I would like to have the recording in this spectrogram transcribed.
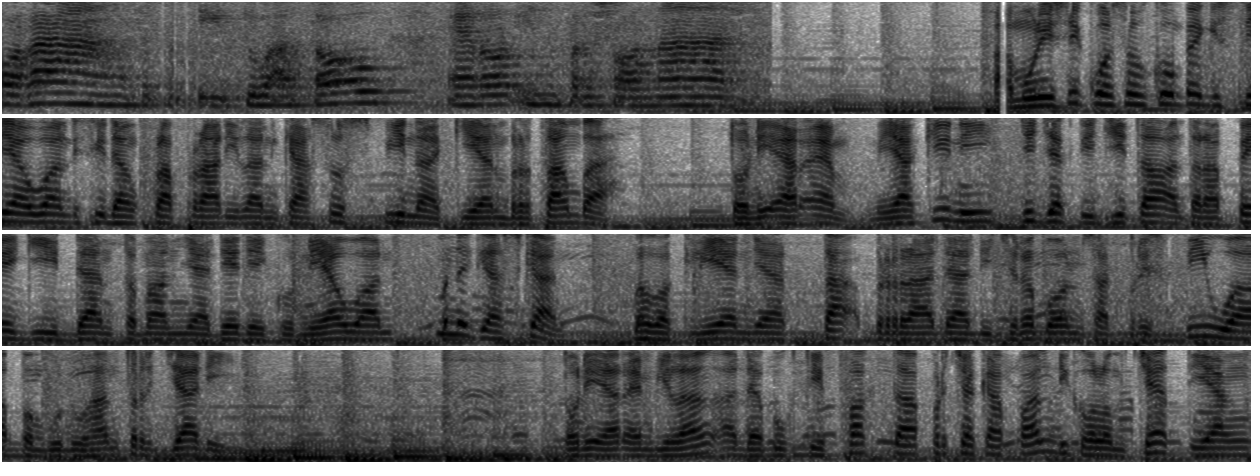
orang seperti itu atau error in personas. Amunisi kuasa hukum Peggy Setiawan di sidang pra peradilan kasus Vina kian bertambah. Tony RM meyakini jejak digital antara Peggy dan temannya Dede Kurniawan menegaskan bahwa kliennya tak berada di Cirebon saat peristiwa pembunuhan terjadi. Tony RM bilang ada bukti fakta percakapan di kolom chat yang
